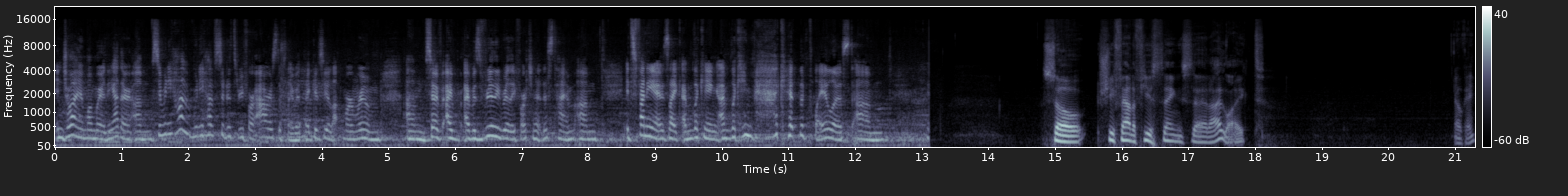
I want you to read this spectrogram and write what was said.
enjoy in one way or the other. Um, so when you have, when you have sort of three, four hours to play with, that gives you a lot more more room. Um, so I, I, was really, really fortunate this time. Um, it's funny. I was like, I'm looking, I'm looking back at the playlist. Um, so she found a few things that I liked. Okay.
